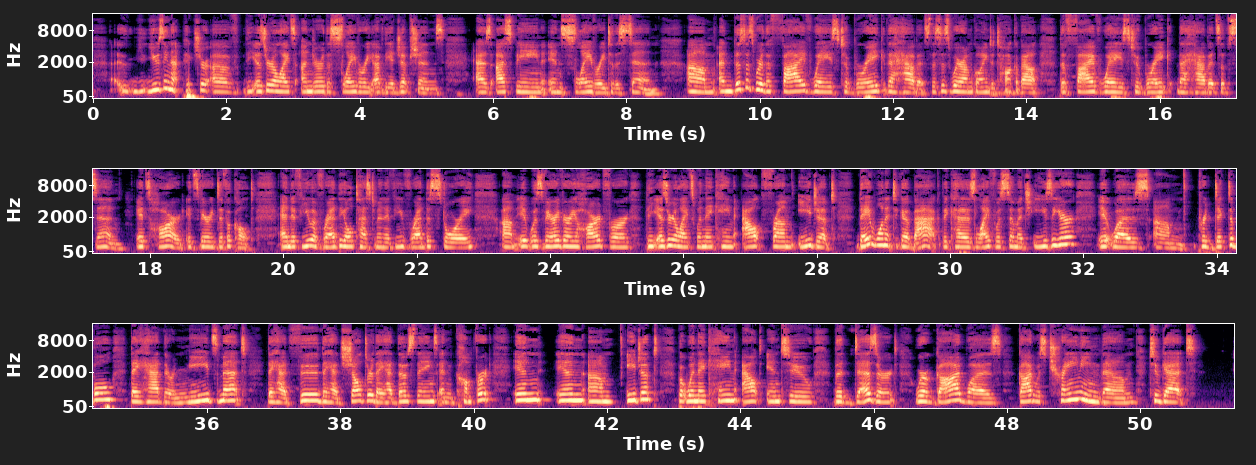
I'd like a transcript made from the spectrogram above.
using that picture of the Israelites under the slavery of the Egyptians as us being in slavery to the sin. Um, and this is where the five ways to break the habits. This is where I'm going to talk about the five ways to break the habits of sin. It's hard. It's very difficult. And if you have read the Old Testament, if you've read the story, um, it was very, very hard for the Israelites when they came out from Egypt. They wanted to go back because life was so much easier. It was um, predictable. They had their needs met they had food, they had shelter, they had those things and comfort in, in, um, Egypt. But when they came out into the desert where God was, God was training them to get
